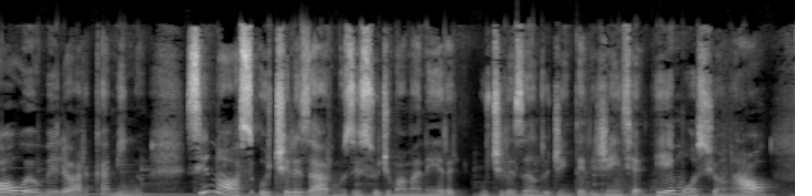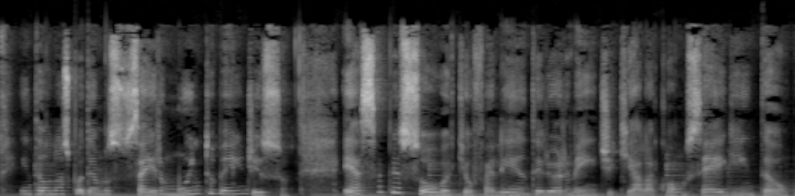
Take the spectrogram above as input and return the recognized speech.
qual é o melhor caminho. Se nós utilizarmos isso de uma maneira, utilizando de inteligência emocional, então nós podemos sair muito bem disso. Essa pessoa que eu falei anteriormente, que ela consegue então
